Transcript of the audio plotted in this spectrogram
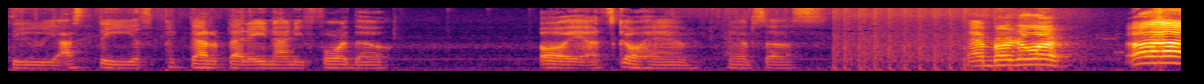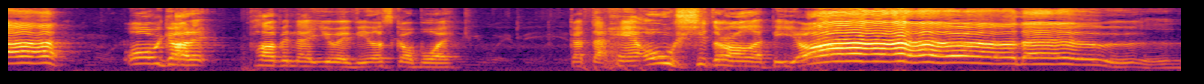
see, I see. Let's pick that up, that AN-94 though. Oh yeah, let's go ham, ham sauce. Hamburglar! Ah! Oh, we got it. Pop in that UAV. Let's go, boy. Got that hand. Oh, shit. They're all at B. Oh, no.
